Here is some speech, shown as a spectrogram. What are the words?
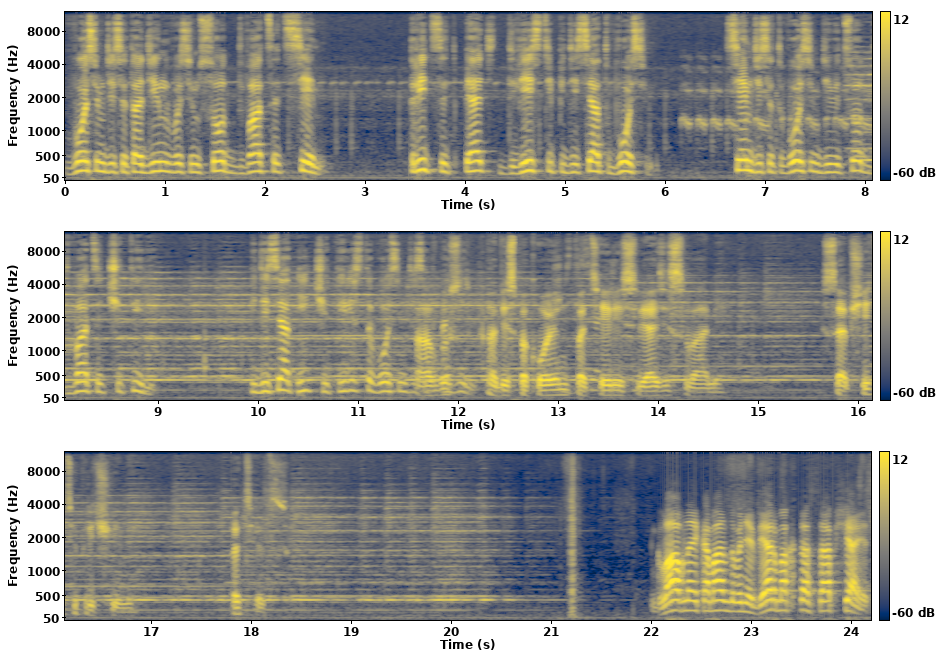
Восемьдесят один восемьсот двадцать семь. Тридцать пять двести пятьдесят восемь. 78 924, 50 и 481. Август обеспокоен потерей связи с вами. Сообщите причины. Отец. Главное командование вермахта сообщает.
